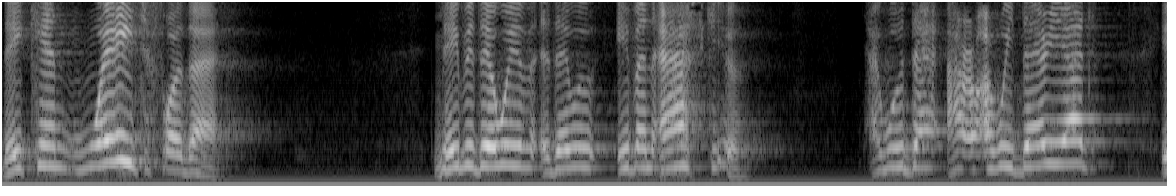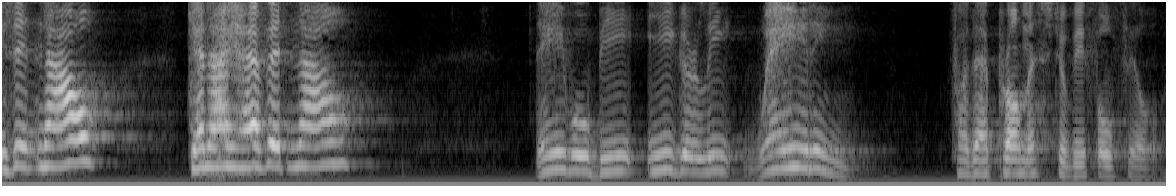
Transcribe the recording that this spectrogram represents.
They can't wait for that. Maybe they will, they will even ask you, are we, there, are, are we there yet? Is it now? Can I have it now? They will be eagerly waiting for that promise to be fulfilled.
